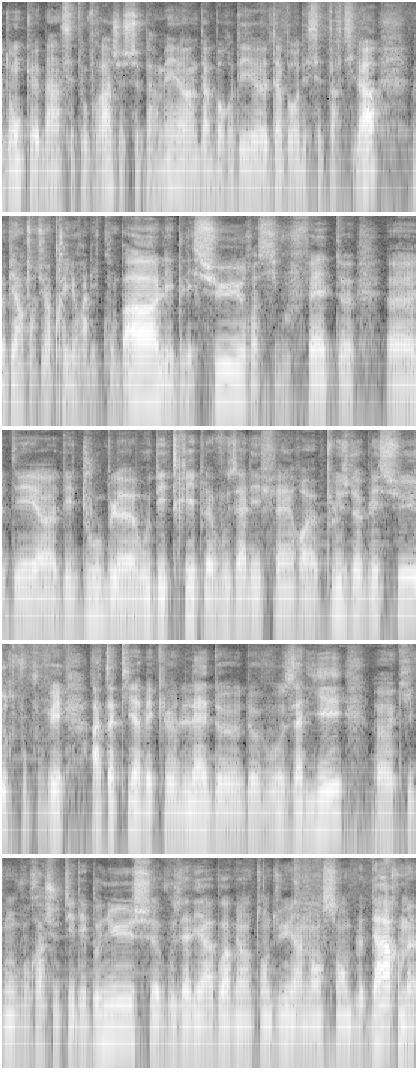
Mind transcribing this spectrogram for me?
donc, ben, cet ouvrage se permet hein, d'aborder cette partie-là. bien entendu, après, il y aura les combats, les blessures. Si vous faites des, des doubles ou des triples, vous allez faire plus de blessures. Vous pouvez attaquer avec l'aide de, vos alliés euh, qui vont vous rajouter des bonus. Vous allez avoir bien entendu un ensemble d'armes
